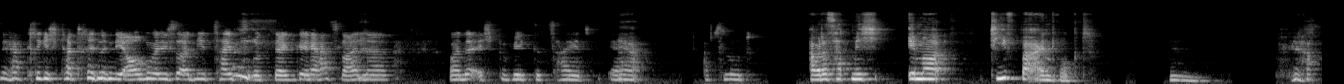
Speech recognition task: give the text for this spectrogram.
Ja, kriege ich gerade Tränen in die Augen, wenn ich so an die Zeit zurückdenke. Ja, es war eine, war eine echt bewegte Zeit. Ja, ja. absolut. Aber das hat mich immer tief beeindruckt. Hm. Ja.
